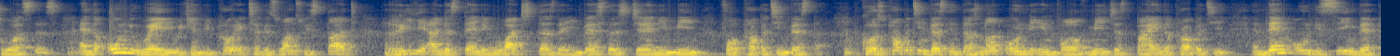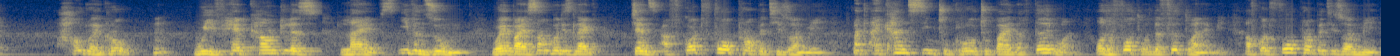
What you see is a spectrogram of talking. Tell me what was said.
towards this. Mm. And the only way we can be proactive is once we start really understanding what does the investor's journey mean for a property investor. Mm. Because property investing does not only involve me just buying the property and then only seeing that how do I grow? Mm. We've had countless lives, even Zoom, whereby somebody's like, Gents, I've got four properties on me, but I can't seem to grow to buy the third one or the fourth one, the fifth one, I mean. I've got four properties on me,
